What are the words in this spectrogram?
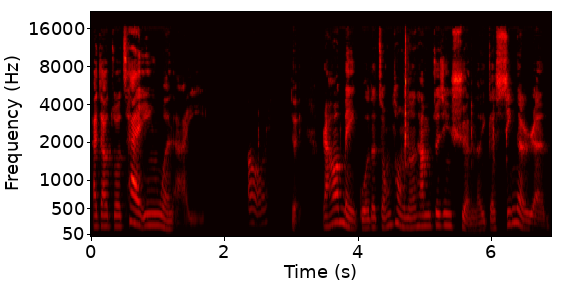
她叫做蔡英文阿姨。哦，对。然后美国的总统呢，他们最近选了一个新的人，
